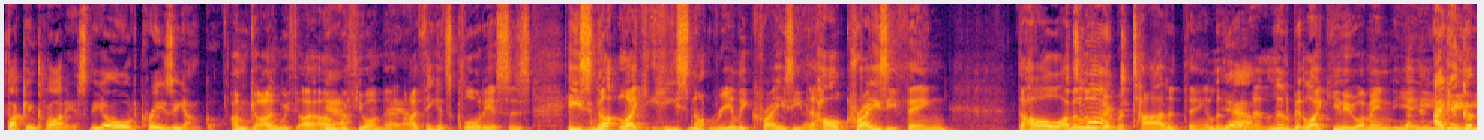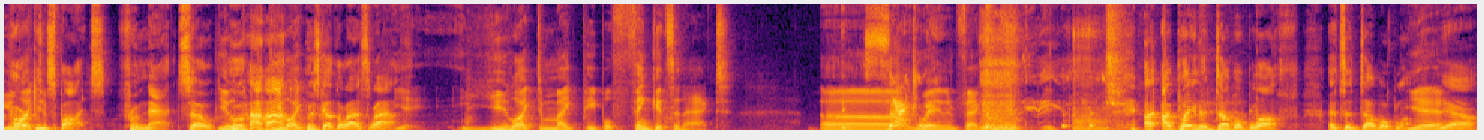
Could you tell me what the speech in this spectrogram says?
Fucking Claudius, the old crazy uncle. I'm going with I, I'm Yeah. with you on that. Yeah. I think it's Claudius's. He's not like he's not really crazy. The whole crazy thing, the whole I'm It's a little bit retarded thing. A Yeah. a little bit like you. I mean, I get you- good you parking like to, spots from that. So You- who, you like- who's got the last laugh? You like to make people think it's an act. Uh, exactly. When in fact, I, I played a double bluff. It's a double bluff. yeah, Yeah.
